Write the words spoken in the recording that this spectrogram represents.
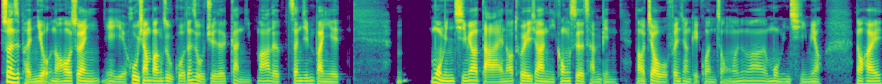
算是朋友，然后虽然也也互相帮助过，但是我觉得干你妈的三更半夜。莫名其妙打来，然后推一下你公司的产品，然后叫我分享给观众，我他妈的莫名其妙，然后还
